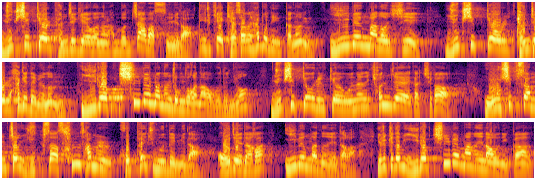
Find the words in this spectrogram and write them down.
60개월 변제 계획안을 한번 짜봤습니다. 이렇게 계산을 해보니까는 200만 원씩 60개월 변제를 하게 되면은 1억 700만 원 정도가 나오거든요. 60개월일 경우는 현재 가치가 53.6433을 곱해주면 됩니다. 어디에다가? 200만 원에다가. 이렇게 되면 1억 700만 원이 나오니까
